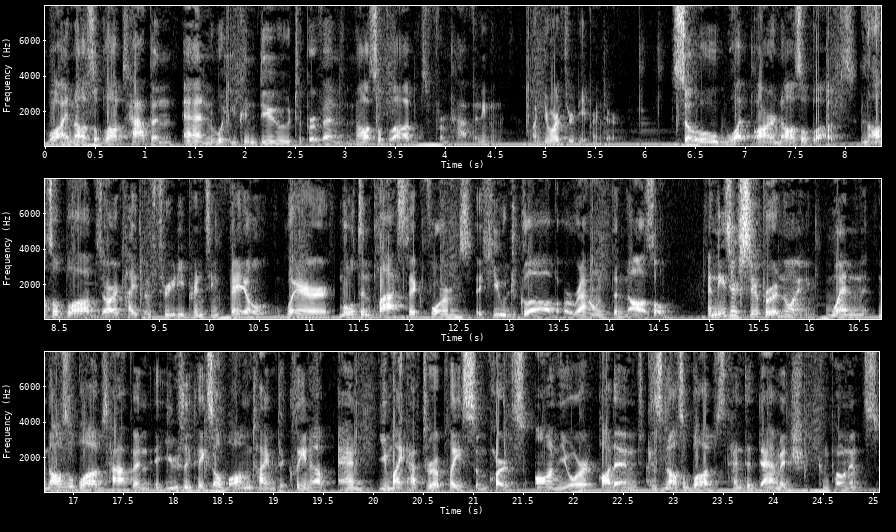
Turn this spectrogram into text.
why nozzle blobs happen, and what you can do to prevent nozzle blobs from happening on your 3D printer. So what are nozzle blobs? Nozzle blobs are a type of 3D printing fail where molten plastic forms a huge glob around the nozzle. And these are super annoying. When nozzle blobs happen, it usually takes a long time to clean up, and you might have to replace some parts on your hot end because nozzle blobs tend to damage components.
